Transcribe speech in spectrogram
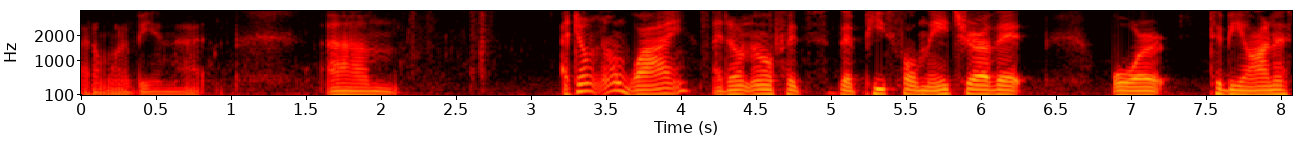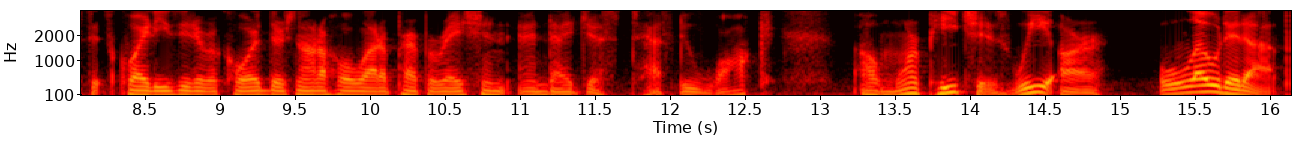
I don't want to be in that. Um, I don't know why. I don't know if it's the peaceful nature of it, or to be honest, it's quite easy to record. There's not a whole lot of preparation, and I just have to walk. Oh, more peaches. We are loaded up.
